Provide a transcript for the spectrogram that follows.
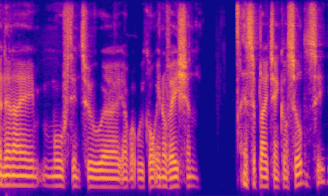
And then I moved into uh, yeah, what we call innovation and supply chain consultancy.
